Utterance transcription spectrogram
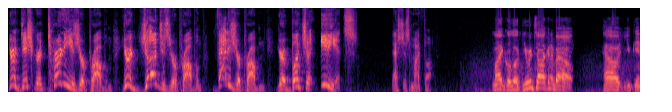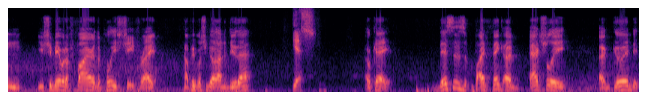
Your district attorney is your problem. Your judge is your problem. That is your problem. You're a bunch of idiots. That's just my thought. Michael, look, you were talking about how you can you should be able to fire the police chief, right? How people should be allowed to do that? Yes. Okay. This is, I think, a actually a good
